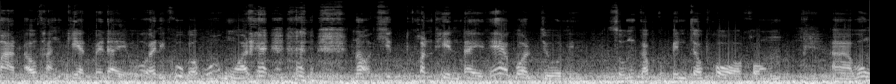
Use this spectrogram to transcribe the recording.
มารถเอาถังแก๊สไปได้ โอ้อันนี้คู่ก็หัวหัวแท้เนาะคิดคอนเทนต์ได้แท้บอดโจนี่สมกับเป็นเจ้าพ่อของอ่าวง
